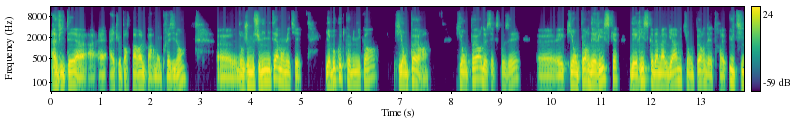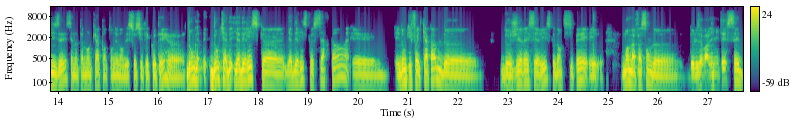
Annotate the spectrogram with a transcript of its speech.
invité à, à, à, être le porte-parole par mon président. Euh, donc je me suis limité à mon métier. Il y a beaucoup de communicants qui ont peur, qui ont peur de s'exposer euh, qui ont peur des risques, des risques d'amalgame, qui ont peur d'être utilisés. C'est notamment le cas quand on est dans des sociétés cotées. Euh. donc, donc il y a des, risques, euh, il y a des risques certains, et, donc il faut être capable de gérer ces risques, d'anticiper. Et moi, ma façon de, les avoir limités, c'est,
